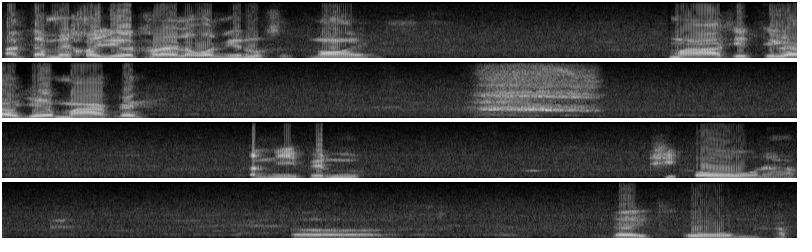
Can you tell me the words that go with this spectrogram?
อาจจะไม่ค่อยเยอะเท่าไหร่หรอกวันนี้รู้สึกน้อย มาอาทิตย์ที่แล้วเยอะมากเลย อันนี้เป็นทีโอนะครับ เอ่อ ไดโทนนะครับ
